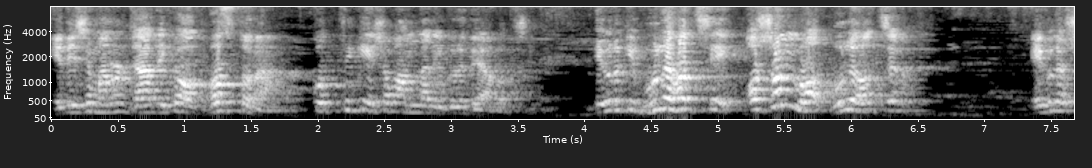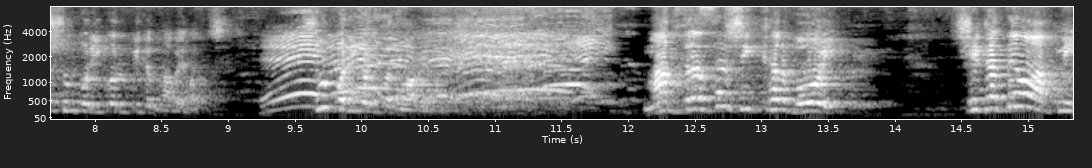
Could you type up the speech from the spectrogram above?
এদেশে মানুষ যা দেখে অভ্যস্ত না কোথেকে এসব আমদানি করে দেওয়া হচ্ছে? এগুলো কি ভুলে হচ্ছে? অসম্ভব, ভুলে হচ্ছে না। এগুলো সুপরিকল্পিত ভাবে হচ্ছে সুপরিকল্পিত ভাবে মাদ্রাসা শিক্ষার বই সেটাতেও আপনি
